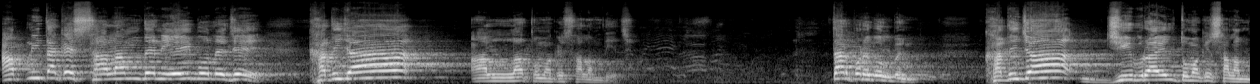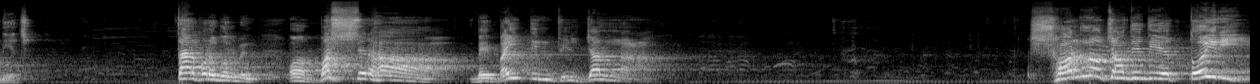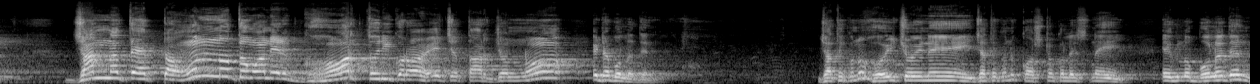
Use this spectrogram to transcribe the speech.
আপনি তাকে সালাম দেন এই বলে যে, খাদিজা, আল্লাহ তোমাকে সালাম দিয়েছে। তারপরে বলবেন, খাদিজা জিব্রাইল তোমাকে সালাম দিয়েছে। তারপরে বলবেন, ও বাসের হা বে বাইতিন ফিল জান্না। স্বর্ণ চাঁদি দিয়ে তৈরি জান্নাতে একটা উন্নত মানের ঘর তৈরি করা হয়েছে তার জন্য এটা বলে দেন। যাতে কোনো হইচই নেই, যাতে কোনো কষ্ট কলেস নেই, এগুলো বলে দেন।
